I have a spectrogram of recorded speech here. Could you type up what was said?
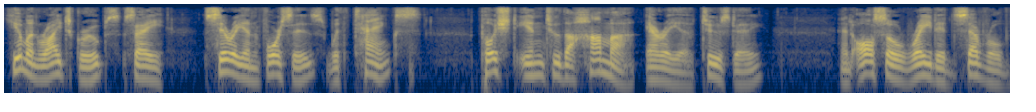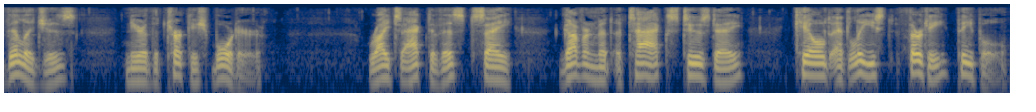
human rights groups say Syrian forces with tanks pushed into the Hama area Tuesday and also raided several villages near the Turkish border. Rights activists say government attacks Tuesday killed at least 30 people.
